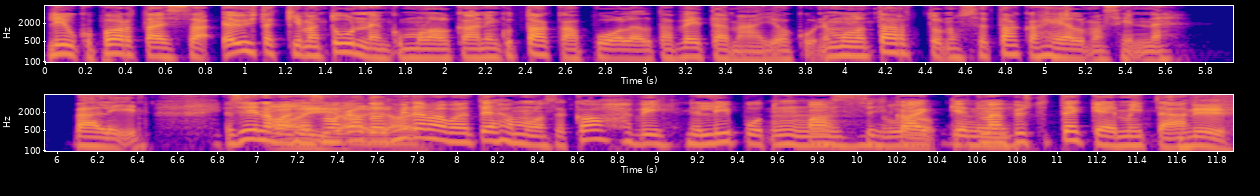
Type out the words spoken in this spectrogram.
liukuportaissa ja yhtäkkiä mä tunnen, kun mulla alkaa niin kuin takapuolelta vetämään joku. Niin mulla on tarttunut se takahelma sinne väliin. Ja siinä vaiheessa Ai, mä katsoin, ai, että mitä mä voin tehdä. Mulla on se kahvi, ne liput, Mm, passi, kaikki. Että mä en niin. pysty tekemään mitään. Niin.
